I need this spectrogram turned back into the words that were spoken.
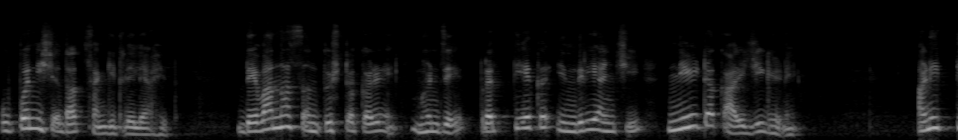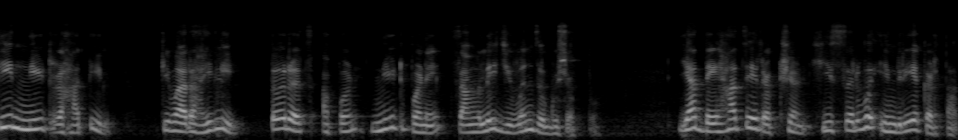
उपनिषदात सांगितलेले आहेत. देवांना संतुष्ट करणे म्हणजे प्रत्येक इंद्रियांची नीट काळजी घेणे. आणि ती नीट राहतील किंवा राहिली तरच आपण नीटपणे चांगले जीवन जगू शकतो. या देहाचे रक्षण ही सर्व इंद्रिये करतात.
